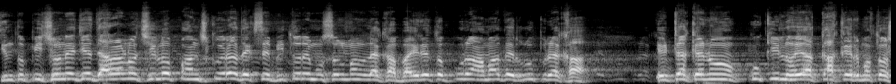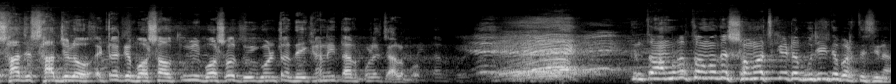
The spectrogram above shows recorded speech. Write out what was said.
কিন্তু পিছনে যে দাঁড়ানো ছিল পাঁচ পাঁচকুড়া দেখছে ভিতরে মুসলমান লেখা, বাইরে তো পুরো আমাদের রূপরেখা। এটা কেন কুকিল হইয়া কাকের মতো সাজ, সাজলো? এটাকে বসাও, তুমি বসো, দুই ঘণ্টা দেখানি, তারপরে চালবো। কিন্তু আমরা তো আমাদের সমাজকে এটা বুঝাইতে পারতেছি না।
